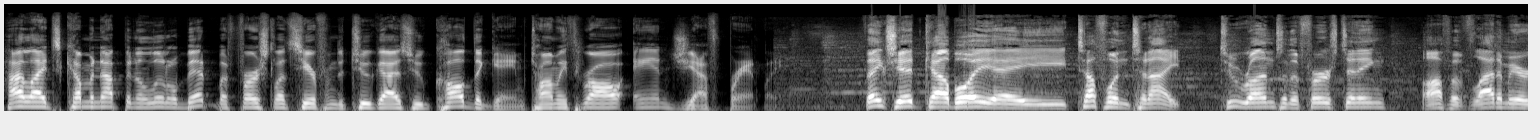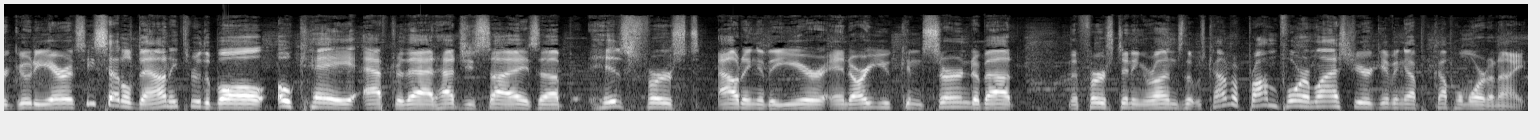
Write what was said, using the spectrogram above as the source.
Highlights coming up in a little bit, but first let's hear from the two guys who called the game Tommy Thrall and Jeff Brantley. Thanks, Ed Cowboy. A tough one tonight. Two runs in the first inning off of Vladimir Gutierrez. He settled down. He threw the ball okay after that. How'd you size up his first outing of the year? And are you concerned about the first inning runs that was kind of a problem for him last year, giving up a couple more tonight?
